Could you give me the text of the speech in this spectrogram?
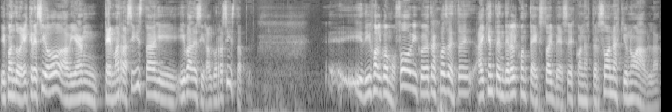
y cuando él creció habían temas racistas y iba a decir algo racista. Pues y dijo algo homofóbico y otras cosas. Entonces hay que entender el contexto, hay veces, con las personas que uno habla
